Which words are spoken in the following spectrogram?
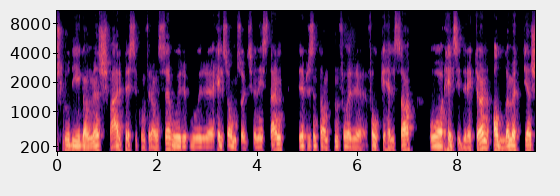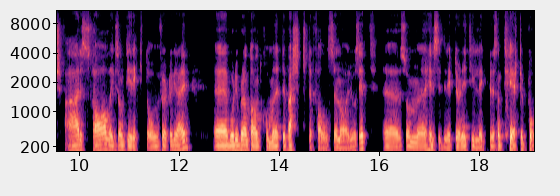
slo de i gang med en svær pressekonferanse hvor, hvor helse- og omsorgsministeren, representanten for folkehelsa og helsedirektøren. Alle møtte i en svær sal, direkteoverført og greier. Eh, hvor de bl.a. kom med dette verstefallsscenarioet sitt, eh, som helsedirektøren i tillegg presenterte på,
